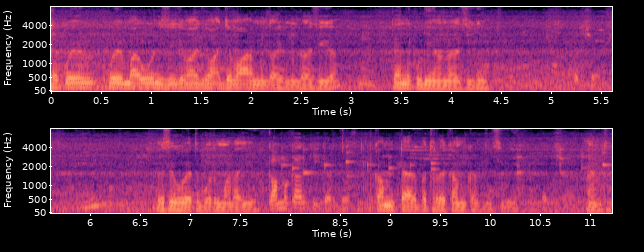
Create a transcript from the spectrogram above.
ਇਹ ਕੋਈ ਕੋਈ ਮਾ- ਉਹ ਨਹੀਂ ਸੀ ਜਵਾਨ ਜਵਾਨ ਜਵਾਨ ਮੁੰਡਾ ਸੀ ਮੁੰਡਾ ਸੀਗਾ ਹੂੰ ਤਿੰਨ ਕੁੜੀਆਂ ਉਹਨਾਂ ਦਾ ਸੀਗੀਆਂ ਅੱਛਾ ਵੈਸੇ ਹੋਇਆ ਤਾਂ ਬਹੁਤ ਮਾੜਾ ਜੀ ਕੰਮਕਾਰ ਕੀ ਕਰਦਾ ਸੀ ਕੰਮ ਟਾਇਰ ਪੱਥਰ ਦਾ ਕੰਮ ਕਰਦੀ ਸੀਗੀ ਅੱਛਾ ਹਾਂਜੀ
